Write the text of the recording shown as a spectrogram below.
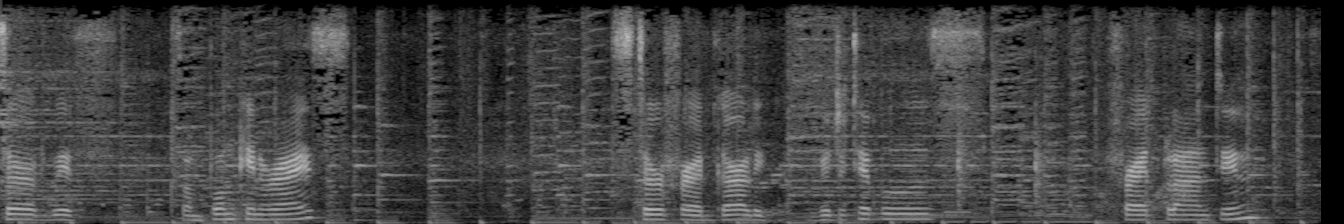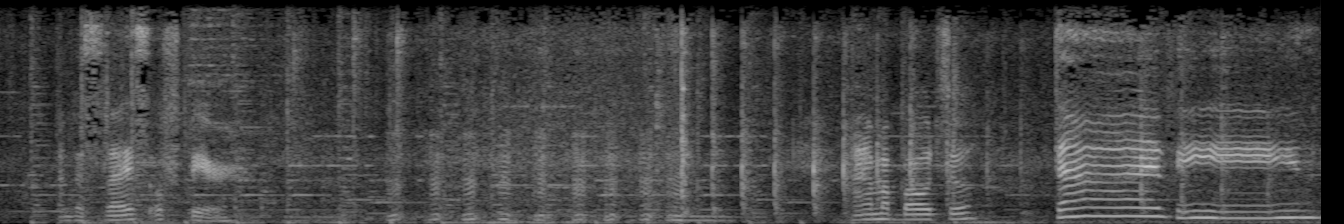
served with some pumpkin rice stir-fried garlic vegetables fried plantain and a slice of pear I'm about to dive in.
